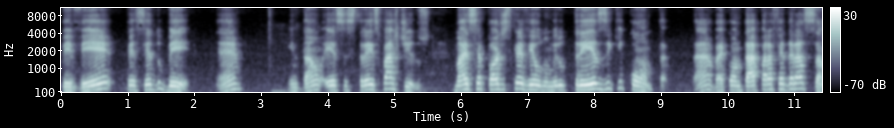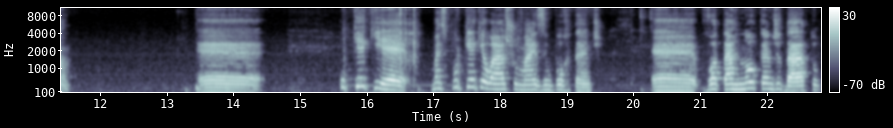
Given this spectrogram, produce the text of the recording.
PV, PCdoB, né? Então, esses três partidos. Mas você pode escrever o número 13 que conta, tá? Vai contar para a federação. É... O que, que é. Mas por que, que eu acho mais importante é, votar no candidato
